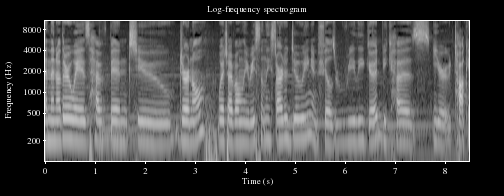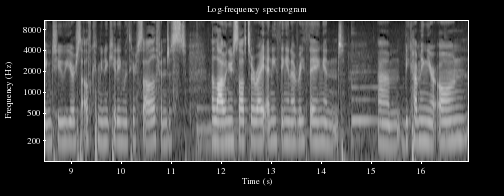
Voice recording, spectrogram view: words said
And then other ways have been to journal, which I've only recently started doing and feels really good because you're talking to yourself, communicating with yourself, and just allowing yourself to write anything and everything and um, becoming your own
